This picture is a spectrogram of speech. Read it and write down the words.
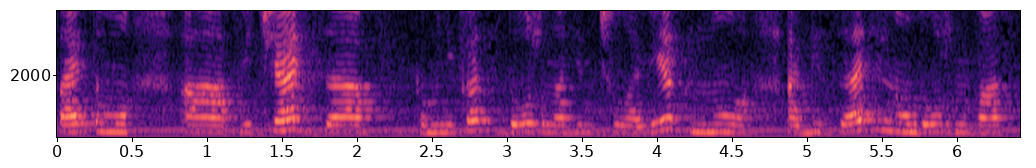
Поэтому а, отвечать за коммуникацию должен один человек, но обязательно он должен вас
